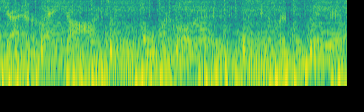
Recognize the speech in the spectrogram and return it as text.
generation. Overloaded, encrypted vision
